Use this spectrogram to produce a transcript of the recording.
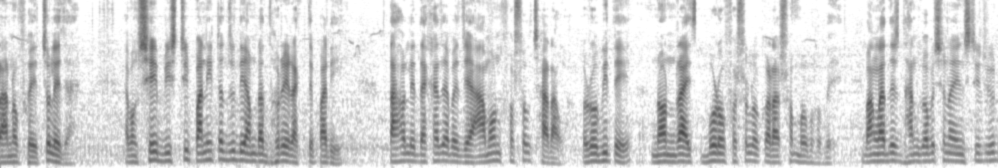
রান অফ হয়ে চলে যায়। এবং সেই বৃষ্টির পানিটা যদি আমরা ধরে রাখতে পারি, তাহলে দেখা যাবে যে আমন ফসল ছাড়াও রবিতে নন রাইস বড় ফসলও করা সম্ভব হবে। বাংলাদেশ ধান গবেষণা ইনস্টিটিউট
